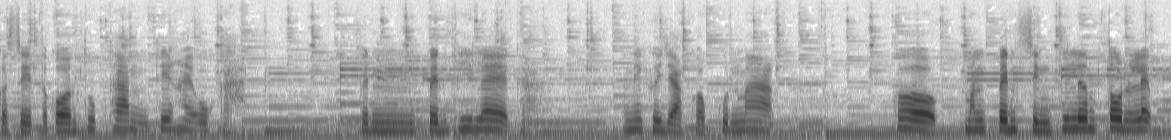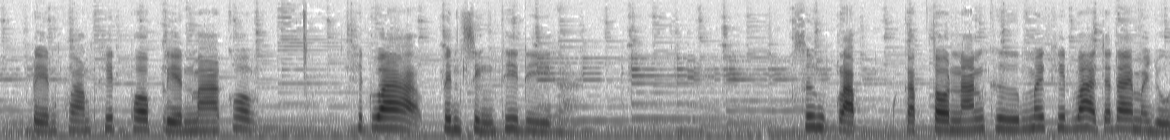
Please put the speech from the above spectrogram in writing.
เกษตรกรทุกท่านที่ให้โอกาส เป็นเป็นที่แรกค่ะ อันนี้คืออยากขอบคุณมาก ก็มันเป็นสิ่งที่เริ่มต้นและเปลี่ยนความคิดพอเปลี่ยนมาก็คิดว่าเป็นสิ่งที่ดีค่ะ ซึ่งกลับกับตอนนั้นคือไม่คิดว่าจะได้มาอยู่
